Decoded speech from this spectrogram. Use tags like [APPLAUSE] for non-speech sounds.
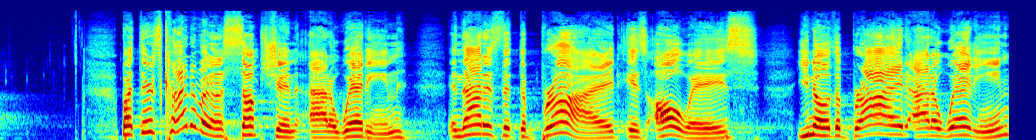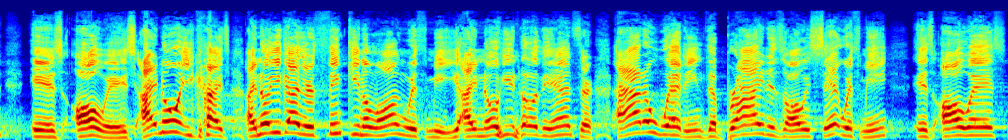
But there's kind of an assumption at a wedding and that is that the bride is always, you know, the bride at a wedding is always, I know what you guys, I know you guys are thinking along with me. I know you know the answer. At a wedding, the bride is always, say it with me, is always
